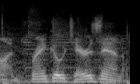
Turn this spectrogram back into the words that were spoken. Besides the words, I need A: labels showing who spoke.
A: I'm Franco Terrazzano.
